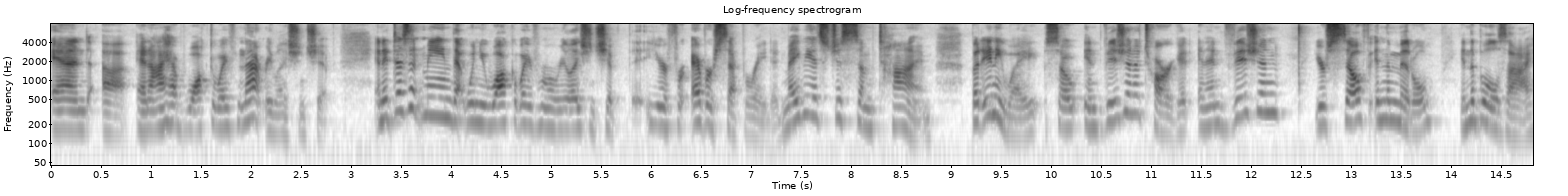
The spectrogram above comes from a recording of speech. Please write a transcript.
and uh, and I have walked away from that relationship. And it doesn't mean that when you walk away from a relationship you're forever separated. Maybe it's just some time. But anyway, so envision a target and envision yourself in the middle, in the bullseye,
